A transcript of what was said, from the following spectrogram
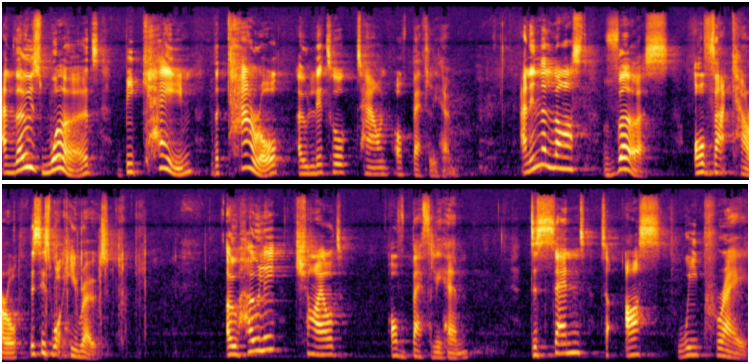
And those words became the carol, O Little Town of Bethlehem. And in the last verse of that carol, this is what he wrote O holy child of Bethlehem, descend to us, we pray.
